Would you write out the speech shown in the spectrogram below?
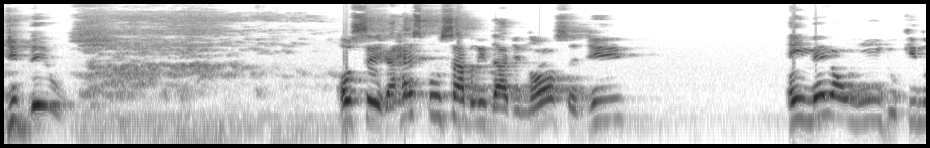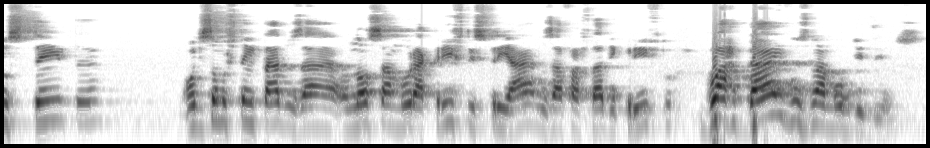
de Deus. Ou seja, a responsabilidade nossa de, em meio a um mundo que nos tenta, onde somos tentados a o nosso amor a Cristo esfriar, nos afastar de Cristo, guardai-vos no amor de Deus.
